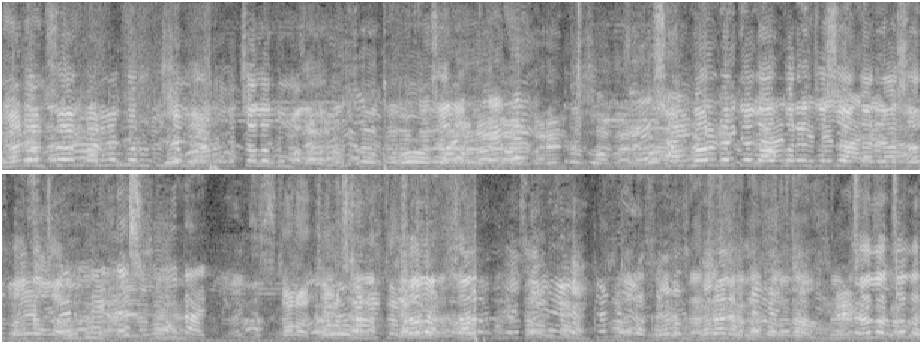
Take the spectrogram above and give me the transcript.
madam सहकार्य करू शंभर चला तुम्हाला शंभर टक्के गावकऱ्यांचं सहकार्य असेल फक्त चला. चला चला सगळी चला चला चला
